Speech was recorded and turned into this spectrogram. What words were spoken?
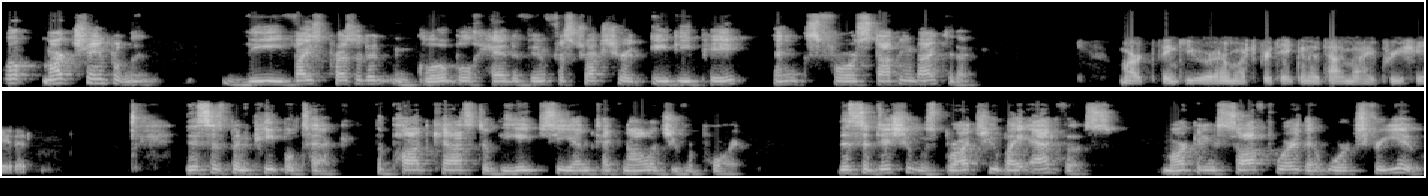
Well, Mark Chamberlain, the Vice President and Global Head of Infrastructure at ADP, thanks for stopping by today. Mark, thank you very much for taking the time. I appreciate it. This has been People Tech, the podcast of the HCM Technology Report. This edition was brought to you by Advos, marketing software that works for you.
